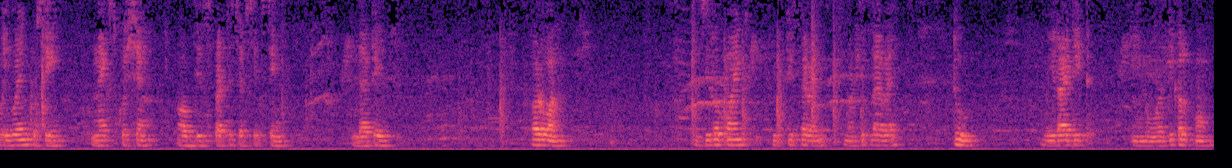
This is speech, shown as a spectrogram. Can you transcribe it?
we're going to see next question of this practice set 16 that is third one. 0.57 multiply by 2 we write it in vertical form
